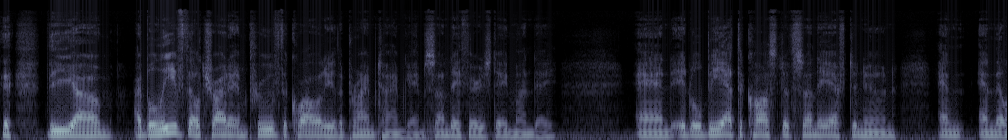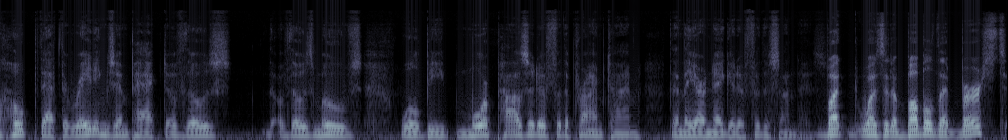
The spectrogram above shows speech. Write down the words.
The, the um, I believe they'll try to improve the quality of the primetime games Sunday, Thursday, Monday, and it will be at the cost of Sunday afternoon, and and they'll hope that the ratings impact of those of those moves will be more positive for the primetime than they are negative for the Sundays. But was it a bubble that burst?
